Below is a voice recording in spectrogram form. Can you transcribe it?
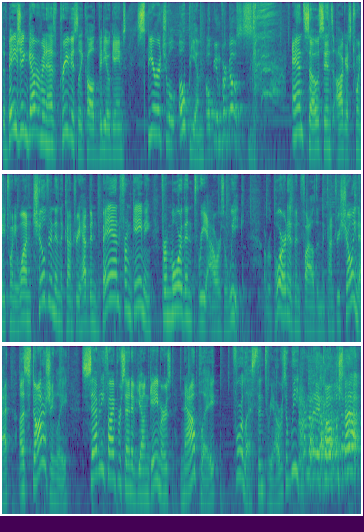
The Beijing government has previously called video games spiritual opium Opium for ghosts. And so, since August 2021, children in the country have been banned from gaming for more than three hours a week. A report has been filed in the country showing that, astonishingly, 75% of young gamers now play for less than three hours a week. How do they accomplish that?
